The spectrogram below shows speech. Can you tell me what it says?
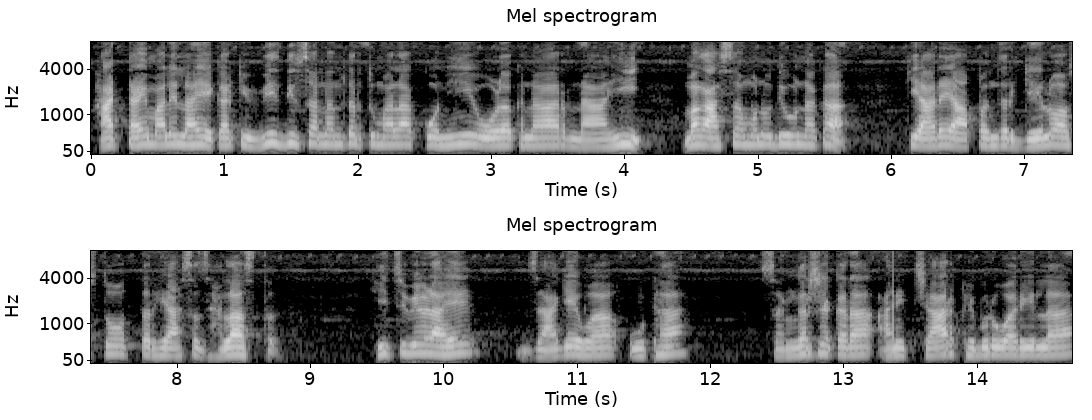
हा टाईम आलेला आहे. कारण की वीस दिवसानंतर तुम्हाला कोणीही ओळखणार नाही. मग असं म्हणू देऊ नका की अरे आपण जर गेलो असतो तर हे असं झालं असतं. हीच वेळ आहे. जागे व्हा उठा संघर्ष करा आणि चार फेब्रुवारीला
